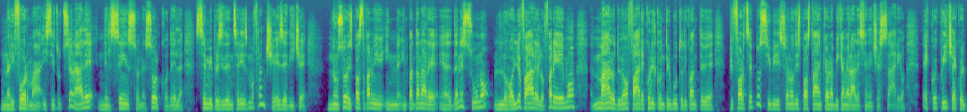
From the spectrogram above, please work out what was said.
una riforma istituzionale nel senso, nel solco del semipresidenzialismo francese, dice non sono disposto a farmi in, impantanare eh, da nessuno, lo voglio fare, lo faremo, ma lo dobbiamo fare con il contributo di quante più forze possibili, sono disposta anche a una bicamerale se necessario. Ecco, e qui c'è quel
